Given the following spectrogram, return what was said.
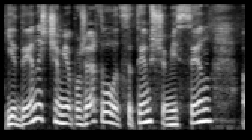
Єдине, з чим я пожертвувала, це тим, що мій син е,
